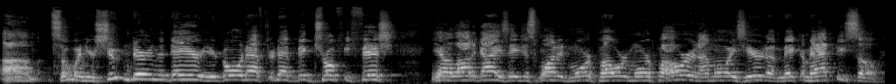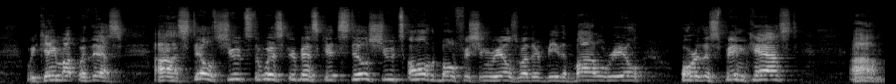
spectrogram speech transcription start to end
Um, so when you're shooting during the day or you're going after that big trophy fish, you know, a lot of guys, they just wanted more power, more power, and I'm always here to make them happy. So we came up with this. Uh, still shoots the whisker biscuit, still shoots all the bow fishing reels, whether it be the bottle reel or the spin cast. Um,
